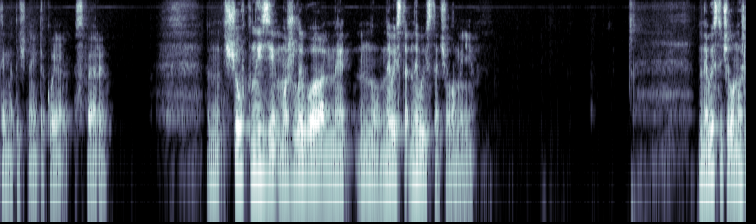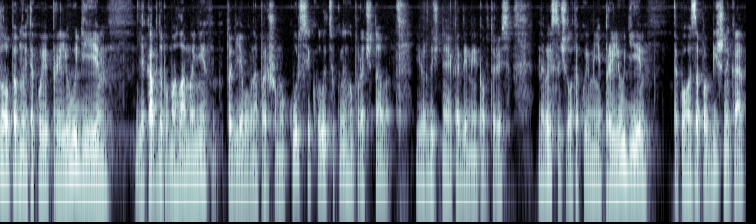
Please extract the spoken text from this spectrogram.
тематичної такої сфери. що в книзі, можливо, не, ну, не, виста- не вистачило мені. Не вистачило, можливо, певної такої прелюдії, яка б допомогла мені. Тоді я був на першому курсі, коли цю книгу прочитав в юридичній академії, повторюсь. Не вистачило такої мені прелюдії, такого запобіжника,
